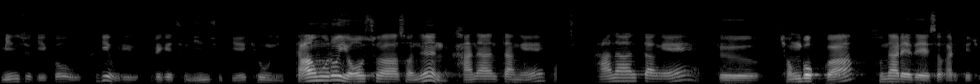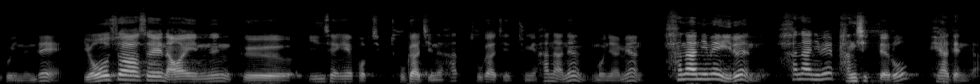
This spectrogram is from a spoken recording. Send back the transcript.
민수기고 그게 우리들에게 준 민수기의 교훈입니다. 다음으로 여호수아서는 가나안 땅에 가나안 땅의 그 정복과 분할에 대해서 가르쳐 주고 있는데 여호수아서에 나와 있는 그 인생의 법칙 두 가지는 두 가지 중에 하나는 뭐냐면 하나님의 일은 하나님의 방식대로 해야 된다.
